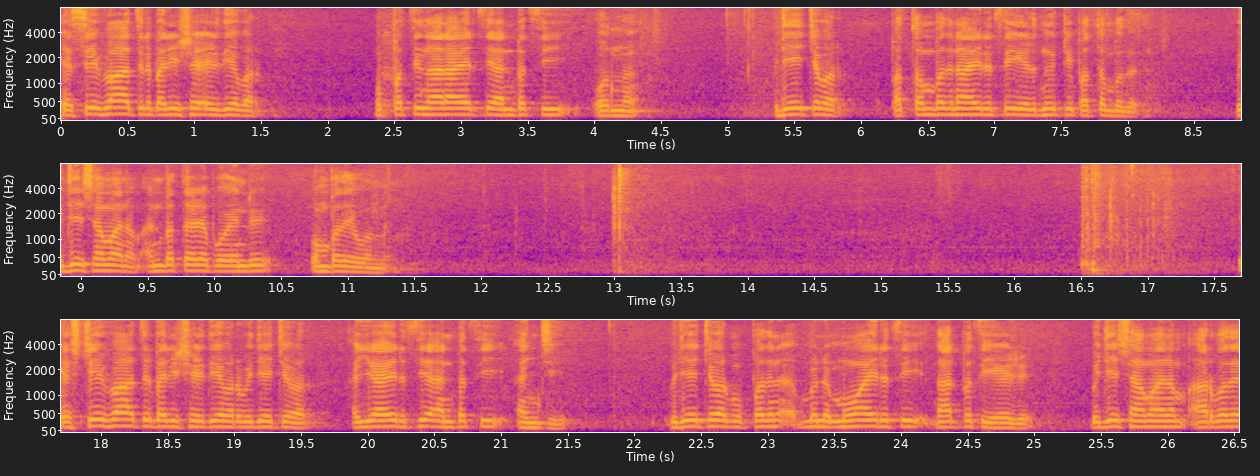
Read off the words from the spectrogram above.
എസ് സി വിഭാഗത്തിൽ പരീക്ഷ എഴുതിയവർ മുപ്പത്തിനാലായിരത്തി അൻപത്തി ഒന്ന്. വിജയിച്ചവർ പത്തൊമ്പതിനായിരത്തി എഴുന്നൂറ്റി പത്തൊമ്പത് വിജയ ശതമാനം അൻപത്തേഴ് പോയിന്റ് ഒമ്പത് ഒന്ന്. എസ് ടി വിഭാഗത്തിൽ പരീക്ഷ എഴുതിയവർ വിജയിച്ചവർ അയ്യായിരത്തി അൻപത്തി അഞ്ച് വിജയിച്ചവർ മുപ്പതിന മൂവായിരത്തി നാൽപ്പത്തി ഏഴ് വിജയ ശതമാനം അറുപത്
